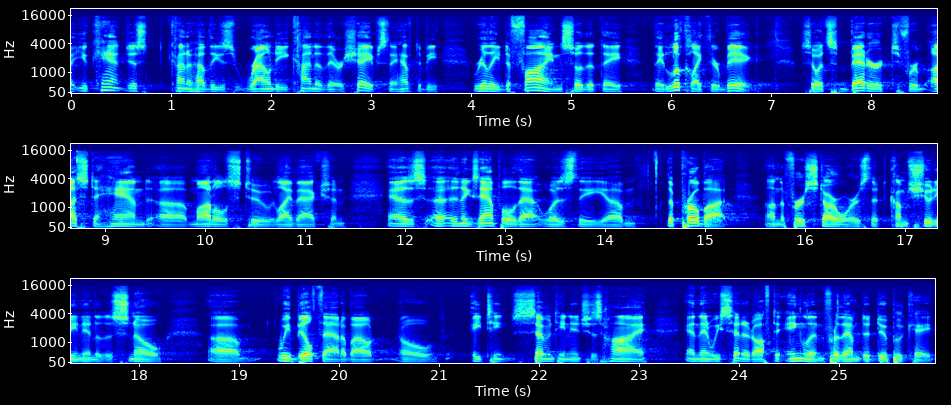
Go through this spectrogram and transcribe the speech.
you can't just kind of have these roundy kind of their shapes. They have to be really defined so that they, they look like they're big. So it's better to, for us to hand uh, models to live action. As uh, an example of that was the, um, the Probot on the first Star Wars that comes shooting into the snow. Um, we built that about, oh, 18, 17 inches high, and then we sent it off to England for them to duplicate.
